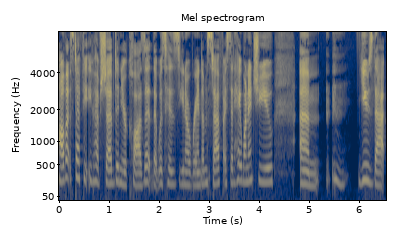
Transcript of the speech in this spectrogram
all that stuff that you have shoved in your closet that was his, you know, random stuff. I said, hey, why don't you um, use that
